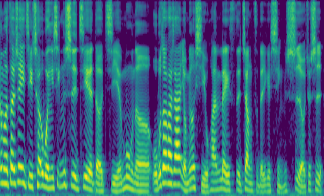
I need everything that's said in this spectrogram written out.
那么在这一集《车闻新世界》的节目呢，我不知道大家有没有喜欢类似这样子的一个形式哦，就是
